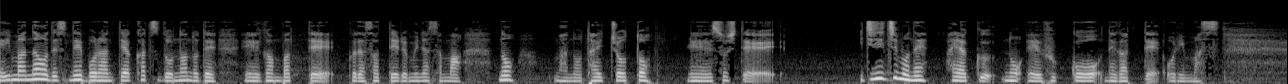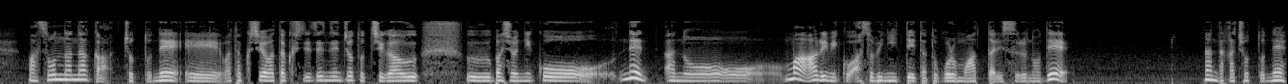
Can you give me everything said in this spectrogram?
ー今なおですね、ボランティア活動などで、えー頑張ってくださっている皆様の、まあ、あの、体調と、えーそして、一日もね、早くの、えー復興を願っております。まあそんな中、ちょっとね、えー私は私で全然ちょっと違う場所にこう、ね、あのーまあある意味こう遊びに行っていたところもあったりするので、なんだかちょっとね、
